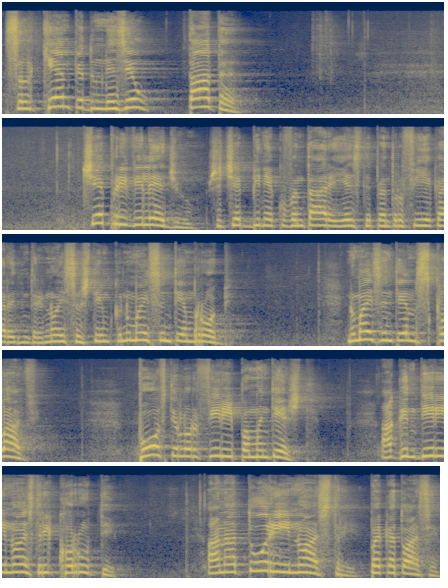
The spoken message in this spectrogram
să-L chem pe Dumnezeu Tată. Ce privilegiu și ce binecuvântare este pentru fiecare dintre noi să știm că nu mai suntem robi, nu mai suntem sclavi, poftelor firii pământești, a gândirii noastre corupte, a naturii noastre păcătoase,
